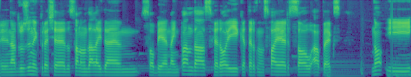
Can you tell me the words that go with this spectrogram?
Y, Na drużyny, które się dostaną dalej, dałem sobie Nine Pandas, Heroic, Eternal Fire, Soul, Apex, no i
